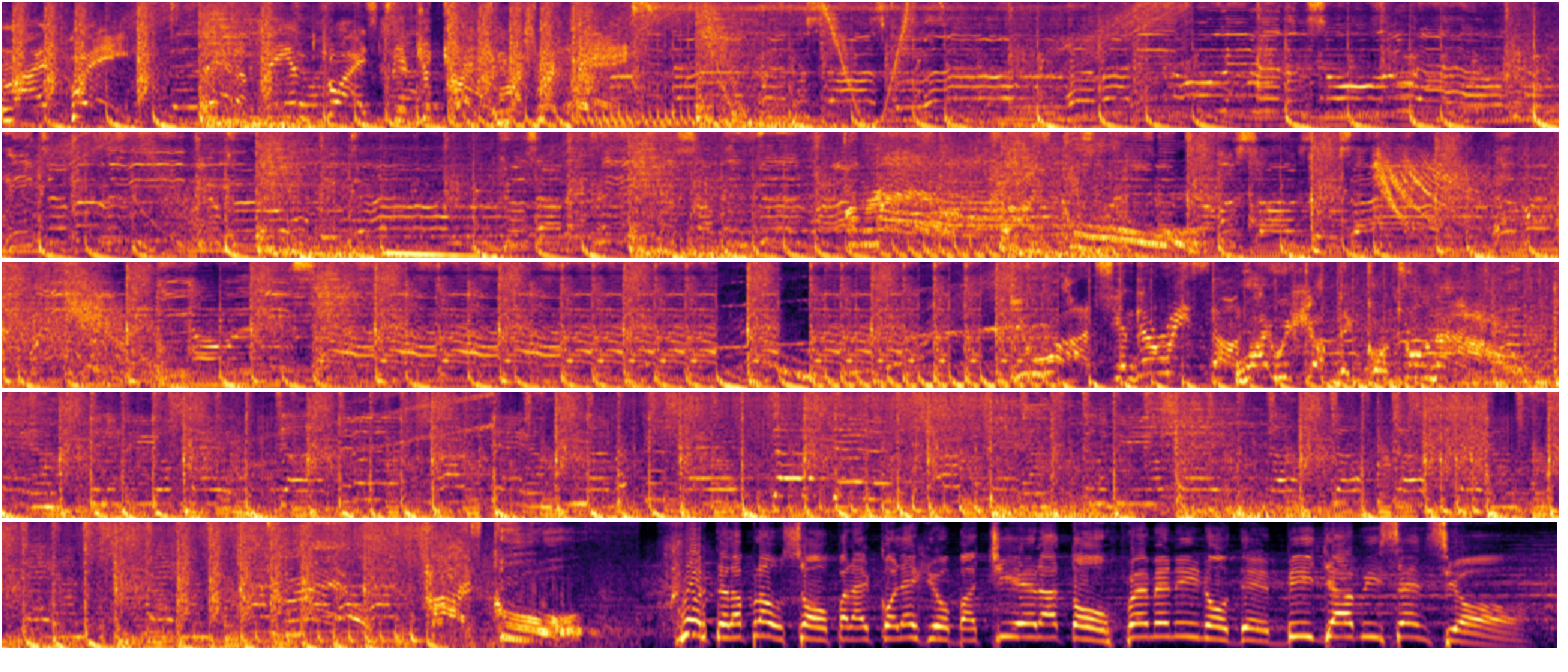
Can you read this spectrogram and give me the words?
my solution, the reason why we have the control now. Fuerte el aplauso para el Colegio Bachillerato Femenino de Villavicencio.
